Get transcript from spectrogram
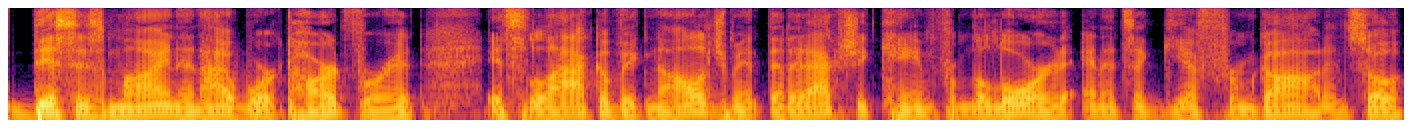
this is mine and I worked hard for it. It's lack of acknowledgement that it actually came from the Lord and it's a gift from God. And so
